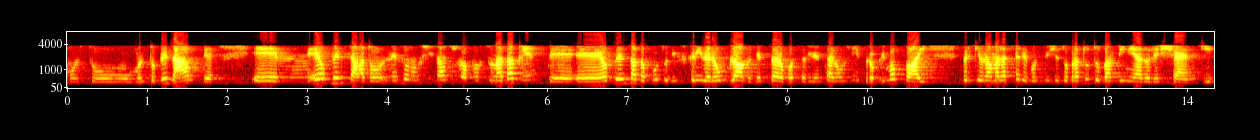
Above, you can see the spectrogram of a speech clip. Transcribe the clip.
molto, molto pesante. E, e, ho pensato, ne sono uscita viva fortunatamente ho pensato appunto di scrivere un blog che spero possa diventare un libro prima o poi perché è una malattia che colpisce soprattutto bambini e adolescenti.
